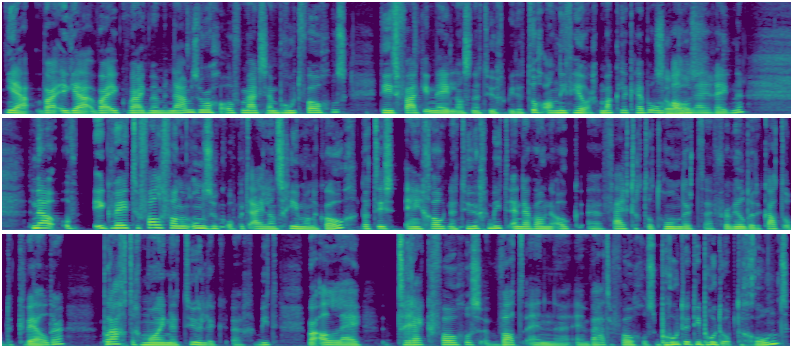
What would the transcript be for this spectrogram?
Ja, waar, ja waar, ik, waar ik me met name zorgen over maak zijn broedvogels. Die het vaak in Nederlandse natuurgebieden toch al niet heel erg makkelijk hebben. Om Zoals? allerlei redenen. Nou, of, ik weet toevallig van een onderzoek op het eiland Schiermonnikoog. Dat is een groot natuurgebied. En daar wonen ook uh, 50 tot 100 uh, verwilderde katten op de kwelder. Prachtig mooi natuurlijk uh, gebied. Waar allerlei trekvogels, wat- en, en watervogels broeden. Die broeden op de grond.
